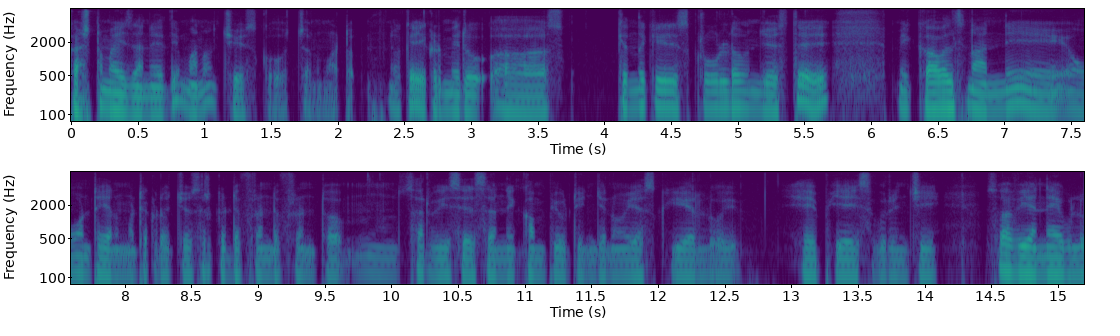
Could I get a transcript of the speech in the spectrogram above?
కస్టమైజ్ అనేది మనం చేసుకోవచ్చు అనమాట ఓకే ఇక్కడ మీరు కిందకి స్క్రోల్ డౌన్ చేస్తే మీకు కావాల్సిన అన్నీ ఉంటాయి అనమాట ఇక్కడ వచ్చేసరికి డిఫరెంట్ డిఫరెంట్ సర్వీసెస్ అన్ని కంప్యూటర్ ఇంజిన్ ఎస్క్యూఎల్ ఏపీఐస్ గురించి. సో అవి ఎనేబుల్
